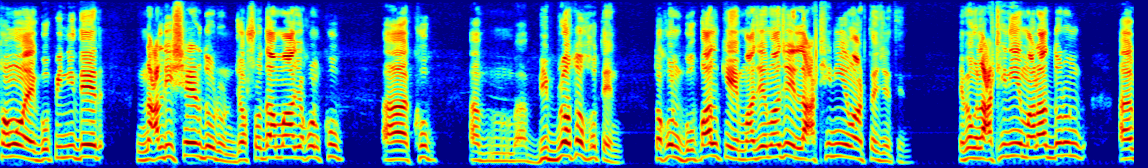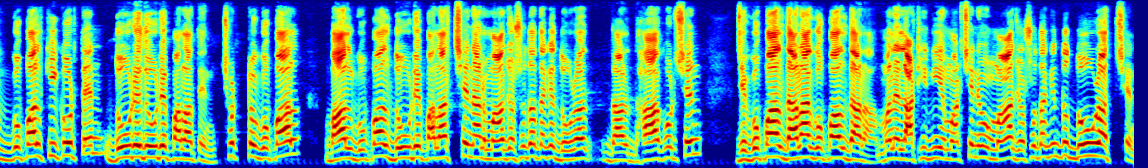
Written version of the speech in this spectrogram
সময়ে গোপিনীদের নালিশের দরুন যশোদা মা যখন খুব খুব বিব্রত হতেন, তখন গোপালকে মাঝে মাঝে লাঠি নিয়ে মারতে যেতেন এবং লাঠি নিয়ে মারার দরুন গোপাল কি করতেন? দৌড়ে দৌড়ে পালাতেন। ছোট্ট গোপাল বাল গোপাল দৌড়ে পালাচ্ছেন আর মা যশোদা তাকে দৌড়া ধা করছেন যে গোপাল দাঁড়া গোপাল দাঁড়া মানে লাঠি নিয়ে মারছেন এবং মা যশোদা কিন্তু দৌড়াচ্ছেন,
